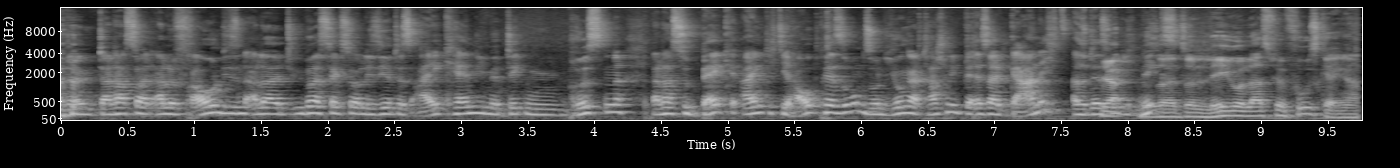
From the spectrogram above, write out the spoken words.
Und dann, dann hast du halt alle Frauen, die sind alle halt übersexualisiertes Eye-Candy mit dicken Brüsten. Dann hast du Beck, eigentlich die Hauptperson, so ein junger Taschendieb, der ist halt gar nichts. Also der ist Ja, wirklich Das ist nichts. halt so ein Legolas für Fußgänger.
